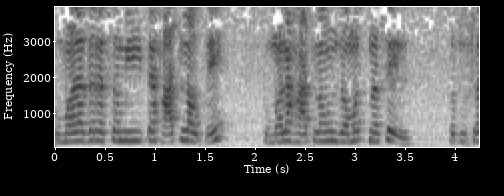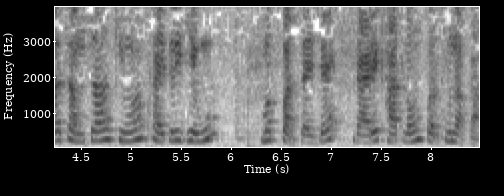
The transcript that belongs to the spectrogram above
तुम्हाला जर असं मी इथे हात लावते तुम्हाला हात लावून जमत नसेल तर दुसरा चमचा किंवा काहीतरी घेऊन मग परतायचं आहे डायरेक्ट हात लावून परतू नका.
